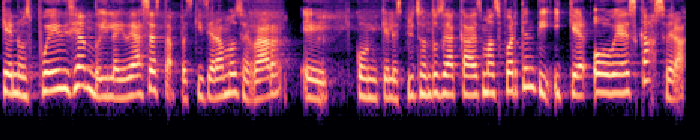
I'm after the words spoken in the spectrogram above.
que nos puede ir diciendo, y la idea es esta, pues quisiéramos cerrar eh, con que el Espíritu Santo sea cada vez más fuerte en ti y que obedezcas, ¿verdad?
